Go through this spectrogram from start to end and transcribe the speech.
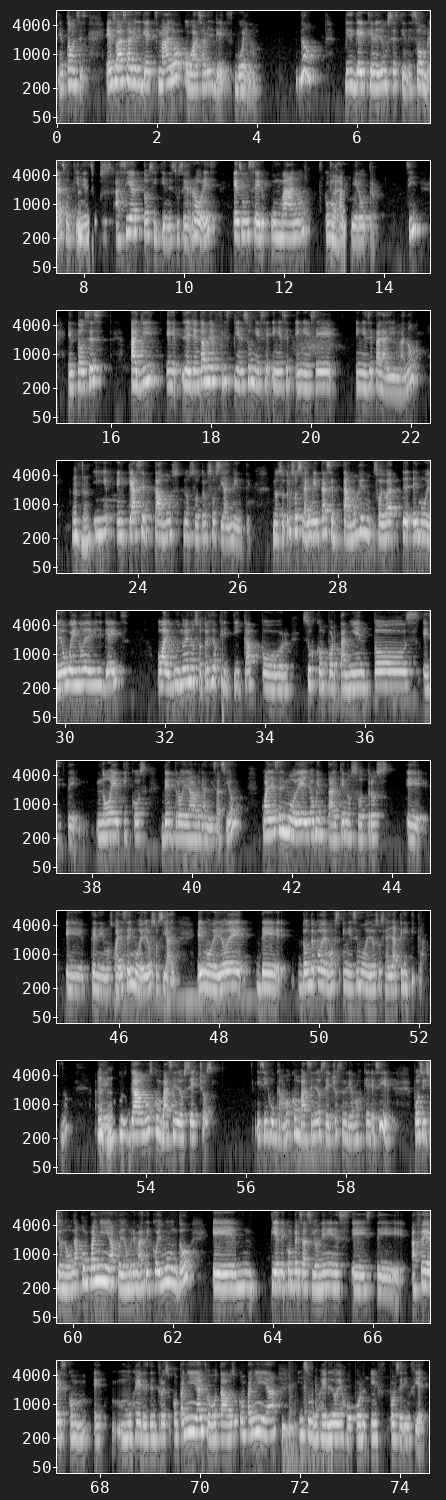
Entonces, ¿eso hace a Bill Gates malo o hace a Bill Gates bueno? No. Bill Gates tiene luces, tiene sombras o tiene sus aciertos y tiene sus errores. Es un ser humano como cualquier otro. ¿Sí? Entonces, allí, eh, leyendo a Netflix, pienso en ese, en ese, en ese, en ese paradigma, ¿no? Y en qué aceptamos nosotros socialmente nosotros socialmente aceptamos el, el, modelo bueno de Bill Gates o alguno de nosotros lo critica por sus comportamientos este, no éticos dentro de la organización? ¿Cuál es el modelo mental que nosotros eh, eh, tenemos? ¿Cuál es el modelo social? El modelo de, de dónde podemos en ese modelo social la crítica, ¿no? Eh, juzgamos con base en los hechos y si juzgamos con base en los hechos, tendríamos que decir, posicionó una compañía, fue el hombre más rico del mundo, em, tiene conversaciones, este, affairs con eh, mujeres dentro de su compañía y fue votado de su compañía y su mujer lo dejó por, por ser infiel.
